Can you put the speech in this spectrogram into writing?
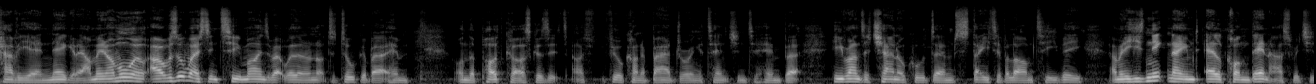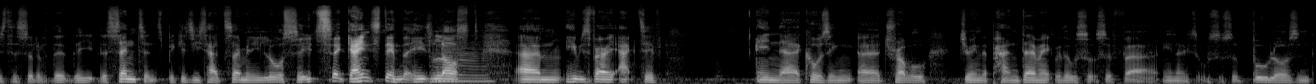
Javier Negre. I mean, I'm almost, I was almost in two minds about whether or not to talk about him on the podcast because I feel kind of bad drawing attention to him. But he runs a channel called um, State of Alarm TV. I mean, he's nicknamed El Condenas, which is the sort of the, the, the sentence because he's had so many lawsuits against him that he's lost. Mm. Um, he was very active in uh, causing uh, trouble during the pandemic with all sorts of uh, you know all sorts of bulos and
